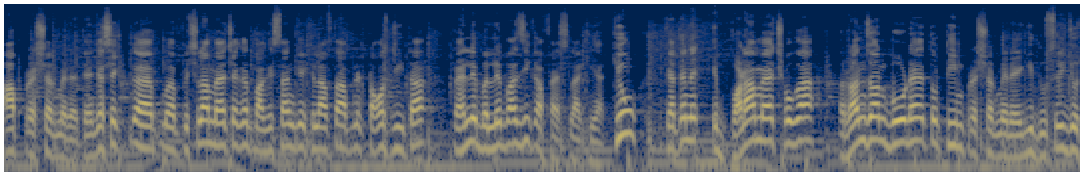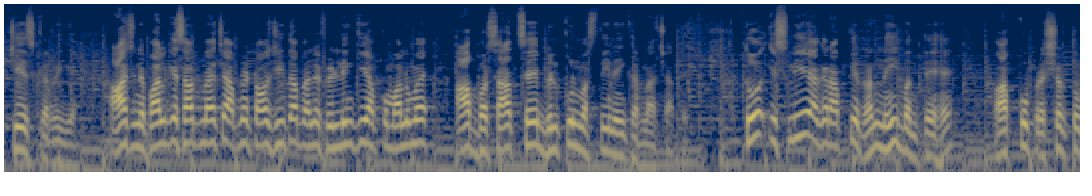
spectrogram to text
आप प्रेशर में रहते हैं। जैसे पिछला मैच अगर पाकिस्तान के खिलाफ था, आपने टॉस जीता, पहले बल्लेबाजी का फैसला किया। क्यों? कहते हैं ना बड़ा मैच होगा रन ऑन बोर्ड है तो टीम प्रेशर में रहेगी, दूसरी जो चेज कर रही है। आज नेपाल के साथ मैच है, आपने टॉस जीता, पहले फील्डिंग की, आपको मालूम है, आप बरसात से बिल्कुल मस्ती नहीं करना चाहते। तो इसलिए अगर आपके रन नहीं बनते हैं आपको प्रेशर तो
